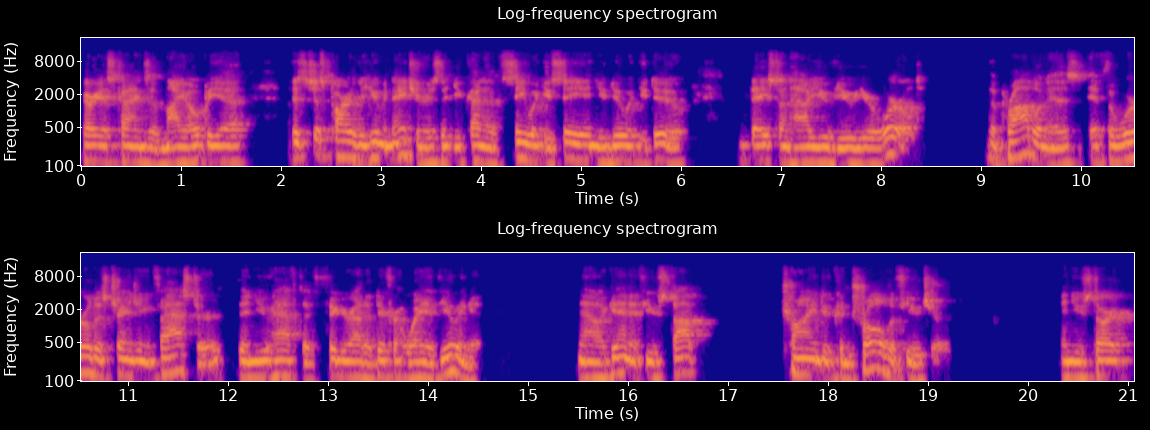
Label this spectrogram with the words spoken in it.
various kinds of myopia, it's just part of the human nature is that you kind of see what you see and you do what you do based on how you view your world. The problem is if the world is changing faster, then you have to figure out a different way of viewing it. Now, again, if you stop trying to control the future and you start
